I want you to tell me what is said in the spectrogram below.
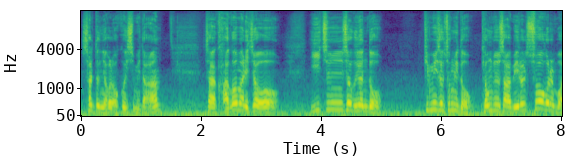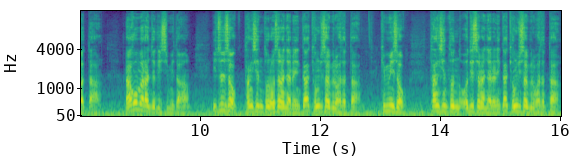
설득력을 얻고 있습니다. 자, 과거 말이죠. 이춘석 의원도 김민석 총리도 경주 사업비를 수억 원을 모았다. 라고 말한 적이 있습니다. 이춘석, 당신 돈 어디서 났냐니까 경주 사업비로 받았다. 김민석, 당신 돈 어디서 났냐니까 경주 사업비로 받았다.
